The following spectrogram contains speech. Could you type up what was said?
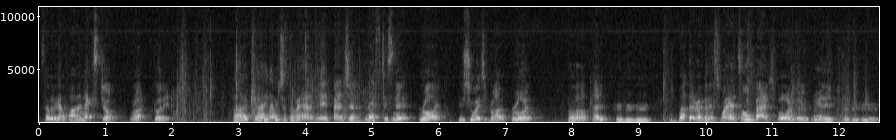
so we're going to find the next job. Right, got it. Okay, now which is the way out of here, Badger? Left, isn't it? Right. You sure it's right? Right. Oh, okay. I don't remember this way at all, Badge. Oh, I do, really.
